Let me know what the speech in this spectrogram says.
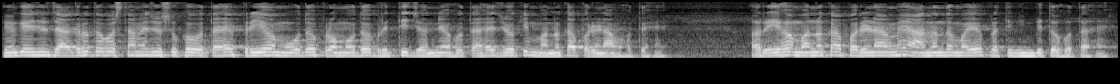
क्योंकि जो जागृत अवस्था में जो सुख होता है, प्रिय, मोद, प्रमोद वृत्ति जन्य होता है, जो कि मन का परिणाम होते हैं। और यह मन का परिणाम में आनंदमय प्रतिबिंबित तो होता है।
